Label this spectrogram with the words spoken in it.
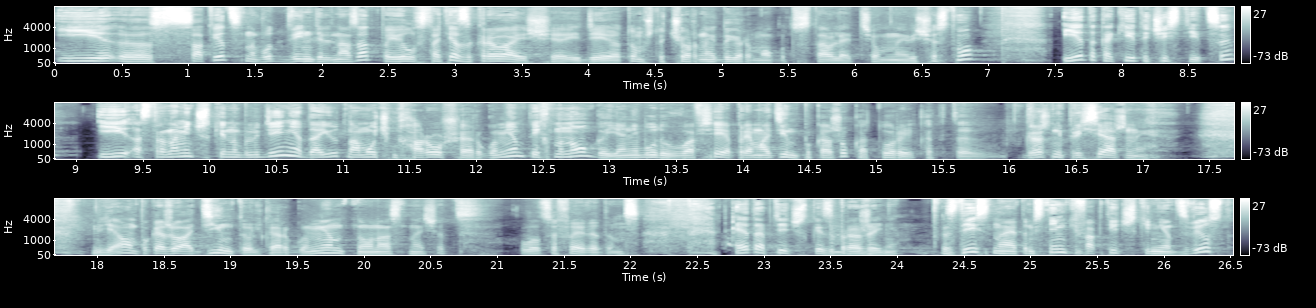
И, э, соответственно, вот две недели назад появилась статья, закрывающая идею о том, что черные дыры могут составлять темное вещество. И это какие-то частицы, и астрономические наблюдения дают нам очень хорошие аргументы. Их много, я не буду во все, я прям один покажу, который как-то граждане присяжные. Я вам покажу один только аргумент, но у нас, значит, lots of evidence. Это оптическое изображение. Здесь на этом снимке фактически нет звезд.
